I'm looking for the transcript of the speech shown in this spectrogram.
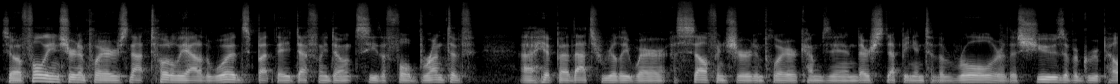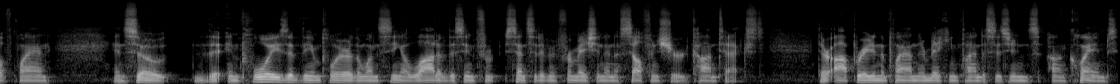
So a fully insured employer is not totally out of the woods, but they definitely don't see the full brunt of uh, HIPAA, that's really where a self insured employer comes in. They're stepping into the role or the shoes of a group health plan. And so the employees of the employer are the ones seeing a lot of this inf- sensitive information in a self insured context. They're operating the plan, they're making plan decisions on claims.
